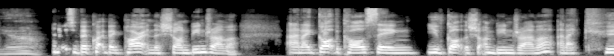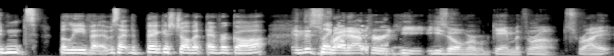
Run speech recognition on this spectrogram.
Yeah, and it was a bit quite a big part in the Sean Bean drama. And I got the call saying, You've got the Shot Sean Bean drama. And I couldn't believe it. It was like the biggest job I'd ever got. And this is like, right after he he's over Game of Thrones, right?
